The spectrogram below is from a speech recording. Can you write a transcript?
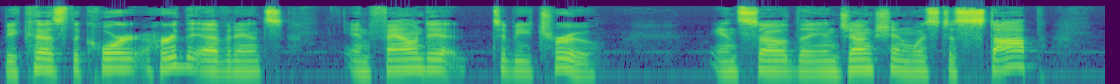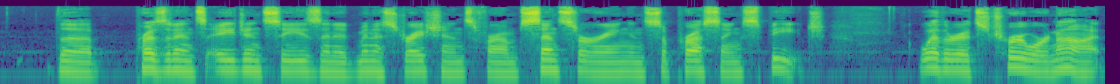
because the court heard the evidence and found it to be true. And so the injunction was to stop the president's agencies and administrations from censoring and suppressing speech. Whether it's true or not,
